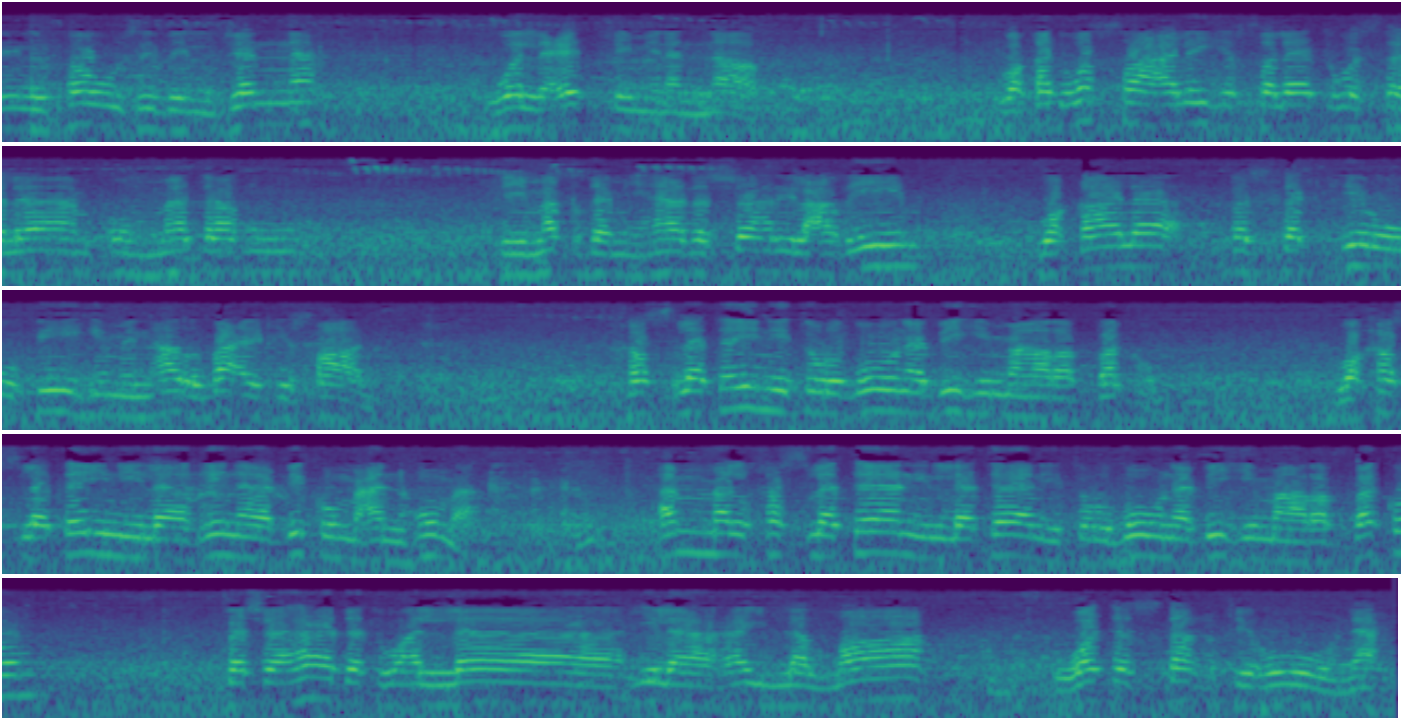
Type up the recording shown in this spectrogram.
للفوز بالجنة والعتق من النار. وقد وصى عليه الصلاة والسلام أمته في مقدم هذا الشهر العظيم وقال فاستكثروا فيه من أربع خصال. خصلتين ترضون بهما ربكم وخصلتين لا غنى بكم عنهما. أما الخصلتان اللتان ترضون بهما ربكم فشهادة أن لا إله إلا الله وتستغفرونه.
